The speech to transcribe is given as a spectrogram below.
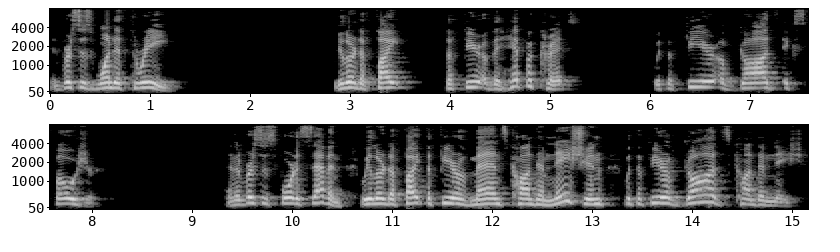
In verses 1 to 3, We learn to fight the fear of the hypocrite with the fear of God's exposure. And in verses 4 to 7, we learn to fight the fear of man's condemnation with the fear of God's condemnation.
